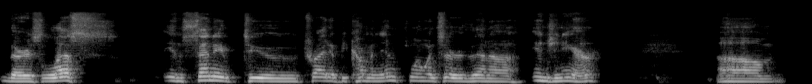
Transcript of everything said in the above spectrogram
there's less incentive to try to become an influencer than a engineer. Um,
